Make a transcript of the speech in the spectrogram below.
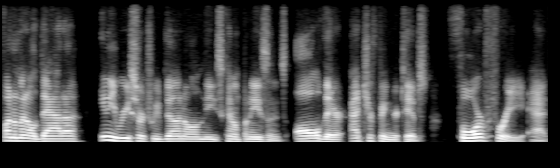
fundamental data, any research we've done on these companies, and it's all there at your fingertips for free at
